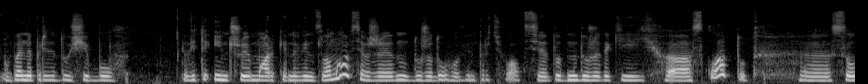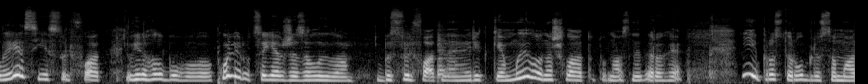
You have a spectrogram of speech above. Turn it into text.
У мене предыдущий був від іншої марки, але він зламався вже, ну дуже довго він працював. Тут не дуже такий склад, тут е, СЛС є сульфат. Він голубого кольору, це я вже залила безсульфатне рідке мило, знайшла тут у нас недороге. І просто роблю сама.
